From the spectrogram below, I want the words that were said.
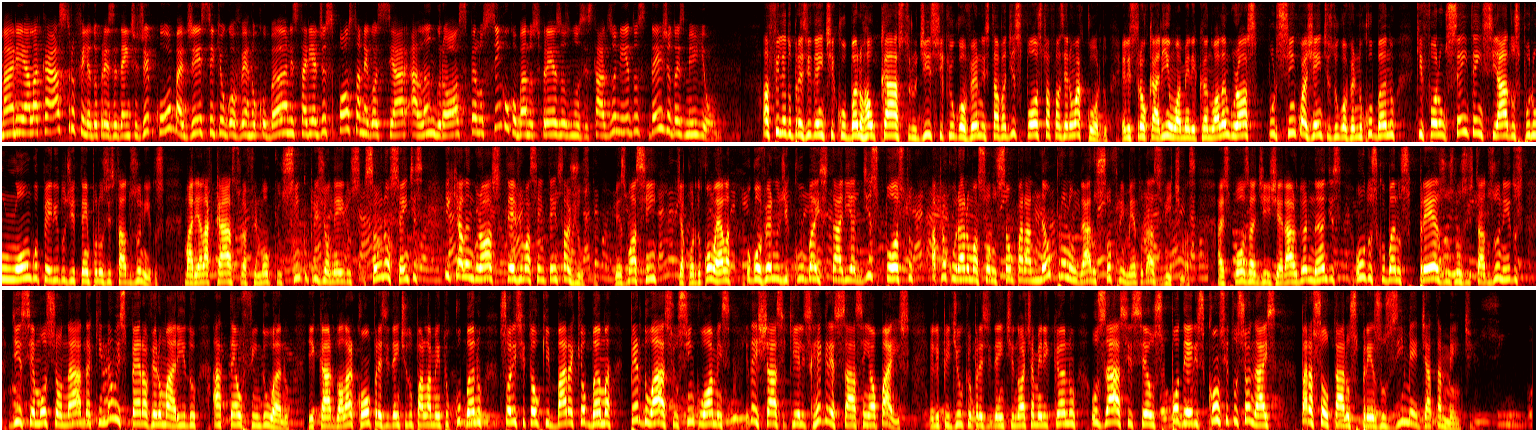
Mariela Castro, filha do presidente de Cuba, disse que o governo cubano estaria disposto a negociar Alan Gross pelos cinco cubanos presos nos Estados Unidos desde 2001. A filha do presidente cubano Raul Castro disse que o governo estava disposto a fazer um acordo. Eles trocariam o americano Alan Gross por cinco agentes do governo cubano que foram sentenciados por um longo período de tempo nos Estados Unidos. Mariela Castro afirmou que os cinco prisioneiros são inocentes e que Alan Gross teve uma sentença justa. Mesmo assim, de acordo com ela, o governo de Cuba estaria disposto a procurar uma solução para não prolongar o sofrimento das vítimas. A esposa de Gerardo Hernandes, um dos cubanos presos nos Estados Unidos, disse emocionada que não espera ver o marido até o fim do ano. Ricardo Alarcon, presidente do parlamento cubano, solicitou que Barack Obama perdoasse os cinco homens e deixasse que eles regressassem ao país. Ele pediu que o presidente norte-americano usasse seus poderes constitucionais para soltar os presos imediatamente.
